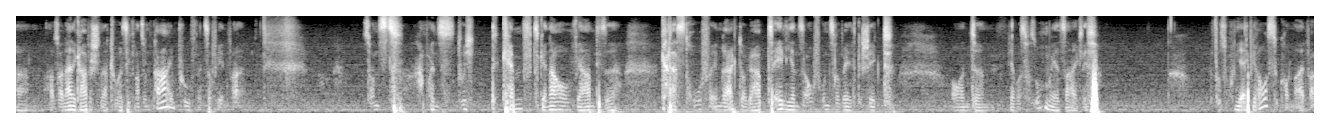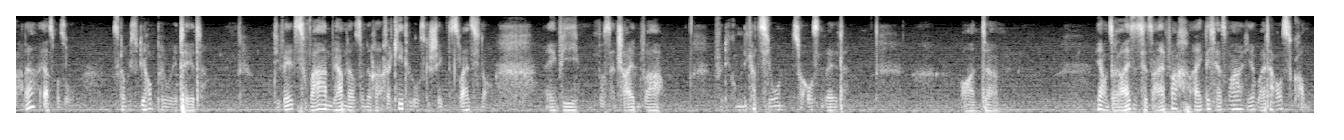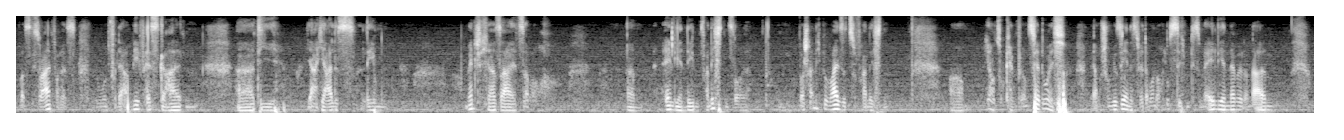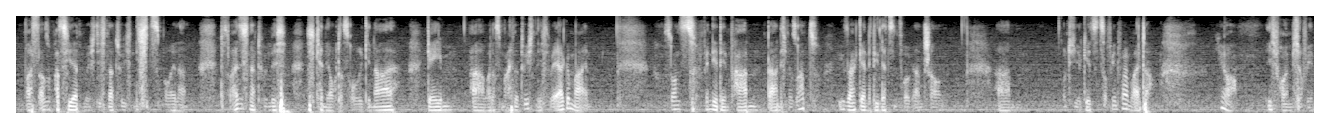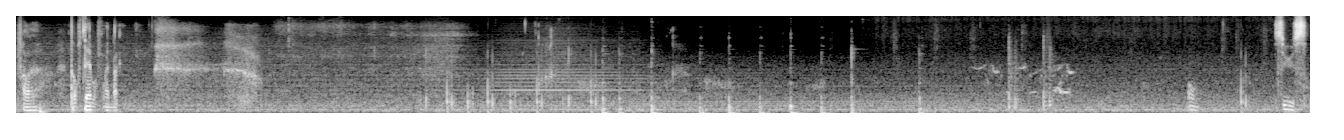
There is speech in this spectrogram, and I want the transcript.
Ähm, also alleine grafische Natur sieht man so ein paar Improvements auf jeden Fall. Sonst haben wir uns durchgekämpft, genau. Wir haben diese Katastrophe im Reaktor gehabt, Aliens auf unsere Welt geschickt. Und ähm, ja, was versuchen wir jetzt eigentlich? Wir versuchen hier irgendwie rauszukommen einfach, ne? Erstmal so. Das ist, glaube ich, so die Hauptpriorität. Die Welt zu wahren. Wir haben da so eine Rakete losgeschickt, das weiß ich noch. Irgendwie, was entscheidend war für die Kommunikation zur Außenwelt. Und ähm, ja, unsere Reise ist jetzt einfach, eigentlich erstmal hier weiter rauszukommen, was nicht so einfach ist. Wir wurden von der Armee festgehalten, äh, die ja hier alles Leben menschlicherseits, aber auch ähm, Alien-Leben vernichten soll, um wahrscheinlich Beweise zu vernichten. Ähm, ja, und so kämpfen wir uns hier durch. Wir haben schon gesehen, es wird aber noch lustig mit diesem Alien-Level und allem. Was also passiert, möchte ich natürlich nicht spoilern. Das weiß ich natürlich. Ich kenne ja auch das Original-Game, aber das mache ich natürlich nicht. Wäre gemein. Sonst, wenn ihr den Faden da nicht mehr so habt, wie gesagt, gerne die letzten Folgen anschauen. Ähm, und hier geht es jetzt auf jeden Fall weiter. Ja, ich freue mich auf jeden Fall. Drauf Name auf meinen Nacken. Süß.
